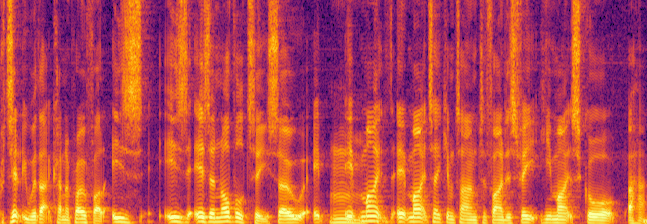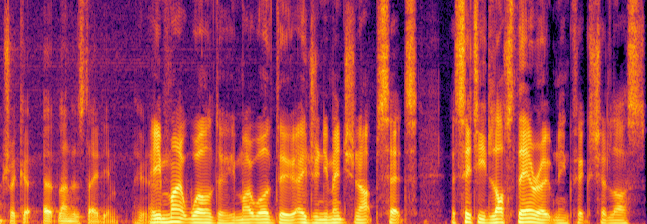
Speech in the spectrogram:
particularly with that kind of profile, is is is a novelty. So it, mm. it might it might take him time to find his feet. He might score a hat trick at, at, London Stadium. He might well do. He might well do. Adrian, you mentioned upsets. A city lost their opening fixture last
